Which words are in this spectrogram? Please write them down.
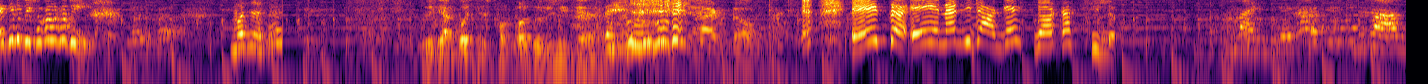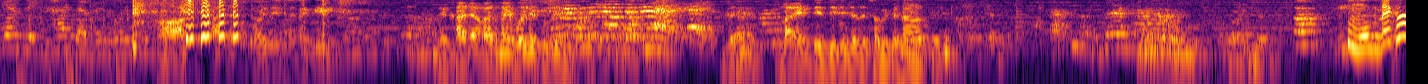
রেখে দিবি সকাল খাবি। বসে তুই যা করছিস ফটো তুলে নিচ্ছে একদম। এই তো এই এনার্জিটা আগে দরকার ছিল। দেখা যাবে বলছে। হ্যাঁ দেখা যাবে নাই বলে তুলে দিচ্ছে লাইট দিয়ে দিয়েছে যাতে ছবিটা না আসে। মুখ দেখো।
